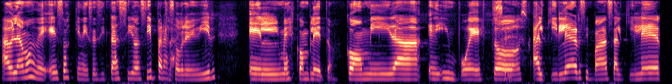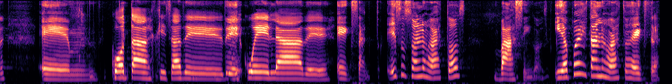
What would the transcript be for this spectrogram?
hablamos de esos que necesitas sí o sí para sobrevivir el mes completo. Comida, eh, impuestos, alquiler, si pagas alquiler. em, Cuotas quizás de, de De- escuela, de... Exacto. Esos son los gastos básicos. Y después están los gastos extra.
